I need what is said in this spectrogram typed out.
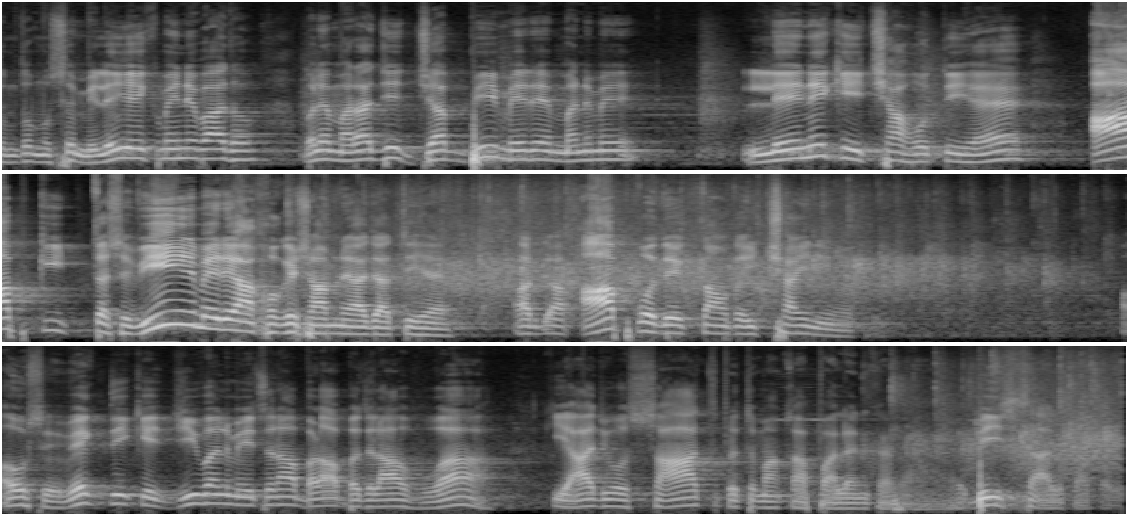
तुम तो मुझसे मिले ही एक महीने बाद हो। बोले, महाराज जी, जब भी मेरे मन में लेने की इच्छा होती है, आपकी तस्वीर मेरे आँखों के सामने आ जाती है और जब आपको देखता हूँ तो इच्छा ही नहीं होती। और उस व्यक्ति के जीवन में इतना बड़ा बदलाव हुआ कि आज वो सात प्रतिमा का पालन कर रहा है, बीस साल का परिवार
